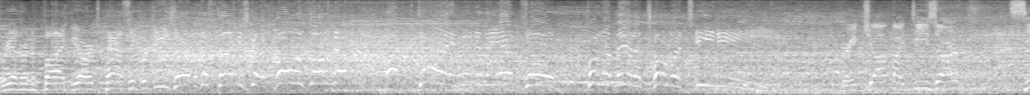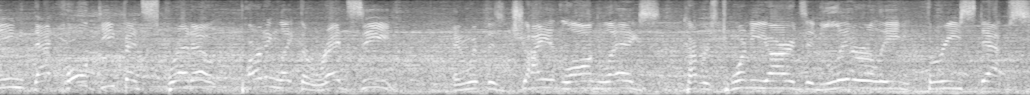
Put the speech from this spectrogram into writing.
305 yards passing for Deezar, but this time he's going to call Great job by Deezar seeing that whole defense spread out, parting like the Red Sea. And with his giant long legs, covers 20 yards in literally three steps.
